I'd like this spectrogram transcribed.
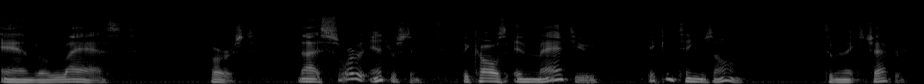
and the last first. Now, it's sort of interesting because in Matthew, it continues on to the next chapter.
